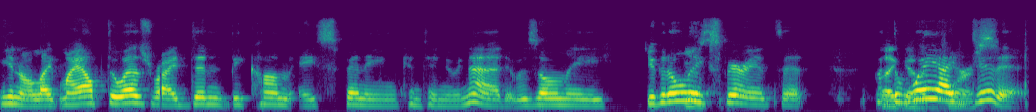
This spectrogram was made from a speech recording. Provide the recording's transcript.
you know like my Alpe d'Huez ride didn't become a spinning continuing ed. It was only you could only experience it. But like the way I did it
